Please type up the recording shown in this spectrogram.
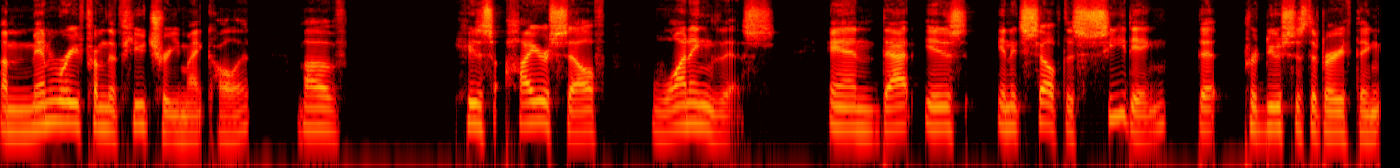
a memory from the future you might call it of his higher self wanting this and that is in itself the seeding that produces the very thing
